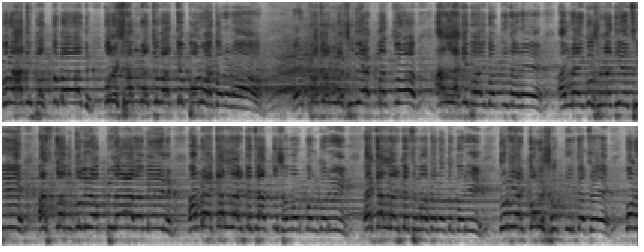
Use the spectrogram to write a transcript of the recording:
কোনো আধিপত্যবাদ, কোনো সাম্রাজ্যবাদকে পরোয়া করে না। এই প্রজন্ম শুধু একমাত্র আল্লাহকে ভয় করতে জানে। আমরা এই ঘোষণা দিয়েছি আসলাম তুলি রব্বিল আলমিন। আমরা এক আল্লাহর কাছে আত্মসমর্পণ করি, এক আল্লাহর কাছে মাথা নত করি। দুনিয়ার কোনো শক্তির কাছে, কোনো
